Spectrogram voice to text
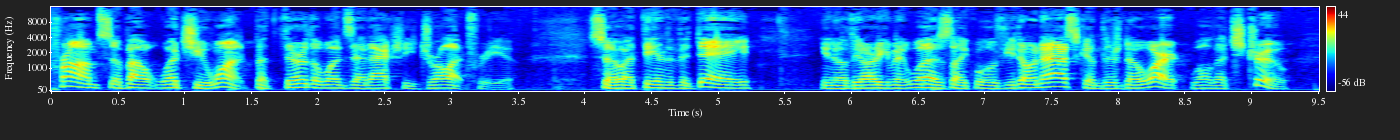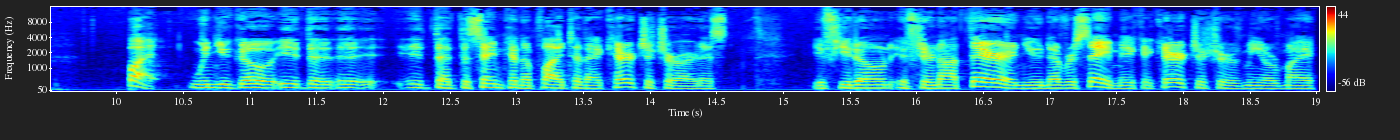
prompts about what you want, but they're the ones that actually draw it for you. So at the end of the day, you know, the argument was like, well, if you don't ask them, there's no art. Well, that's true. But when you go, it, the, it, that the same can apply to that caricature artist. If you don't, if you're not there and you never say, make a caricature of me or my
